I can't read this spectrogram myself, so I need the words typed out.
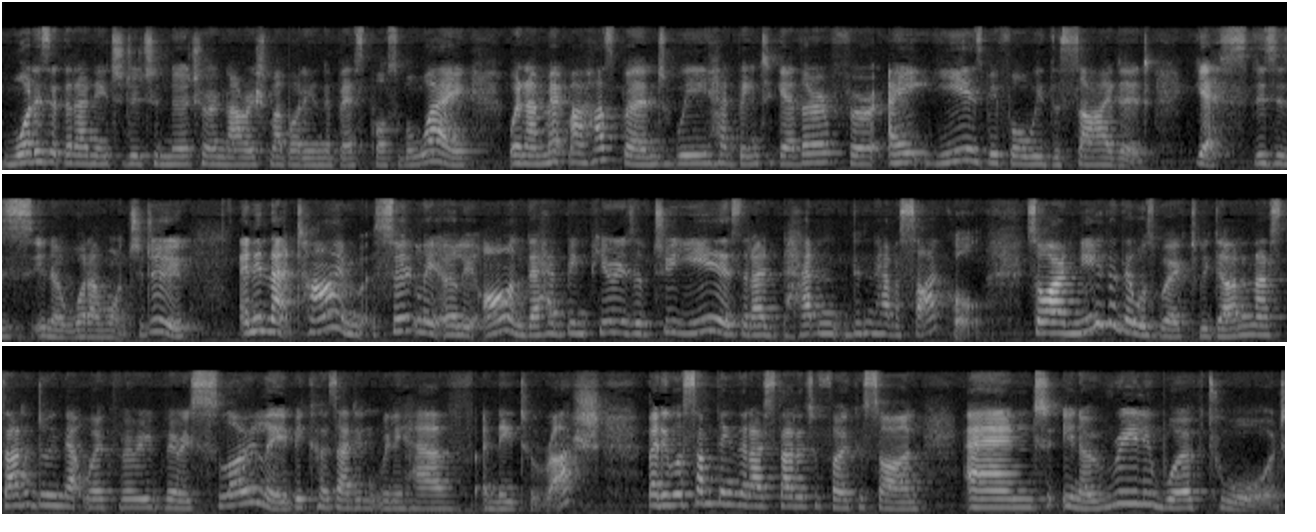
what is it that I need to do to nurture and nourish my body in the best possible way? When I met my husband, we had been together for eight years before we decided, yes, this is, you know, what I want to do. And in that time, certainly early on, there had been periods of two years that I hadn't didn't have a cycle. So I knew that there was work to be done, and I started doing that work very, very slowly because I didn't really have a need to rush. But it was something that I started to focus on and you know really work toward.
